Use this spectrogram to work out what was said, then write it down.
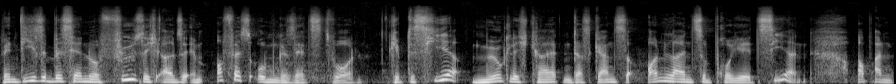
wenn diese bisher nur physisch, also im Office umgesetzt wurden? Gibt es hier Möglichkeiten, das Ganze online zu projizieren? Ob an,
